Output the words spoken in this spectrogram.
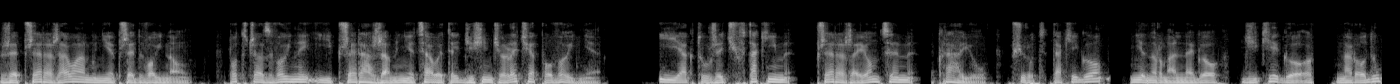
że przerażała mnie przed wojną, podczas wojny i przeraża mnie całe te dziesięciolecia po wojnie. I jak tu żyć w takim, przerażającym, kraju, wśród takiego, nienormalnego, dzikiego, narodu?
